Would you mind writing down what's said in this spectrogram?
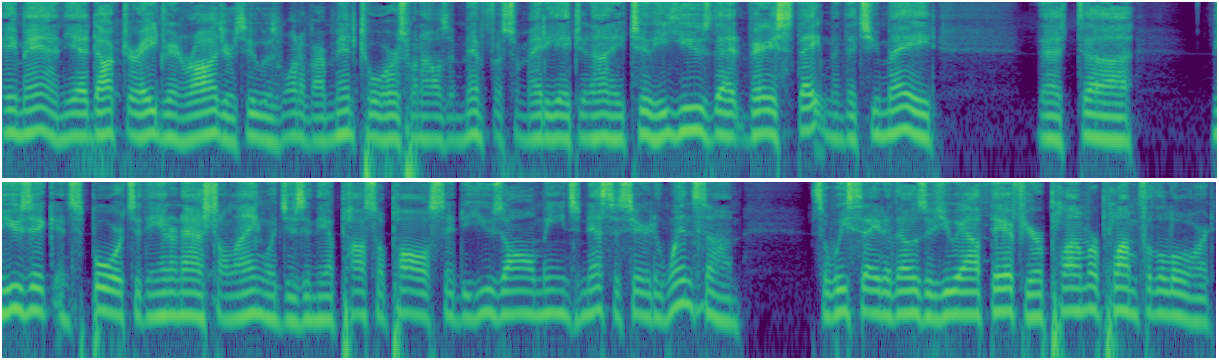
Amen. Yeah, Dr. Adrian Rogers, who was one of our mentors when I was in Memphis from 88 to 92, he used that very statement that you made that uh, music and sports are the international languages. And the Apostle Paul said to use all means necessary to win some. So we say to those of you out there, if you're a plumber, plumb for the Lord.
